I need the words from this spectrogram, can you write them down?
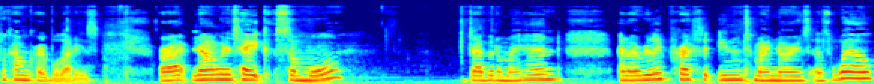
look how incredible that is. Alright, now I'm going to take some more, dab it on my hand, and I really press it into my nose as well.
